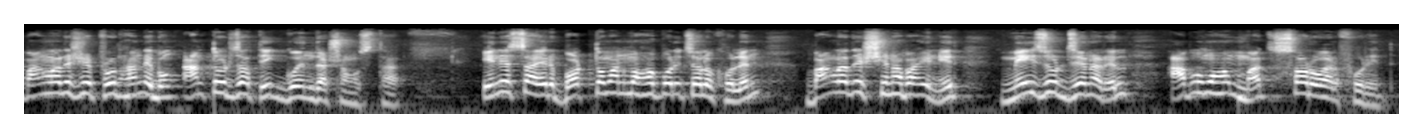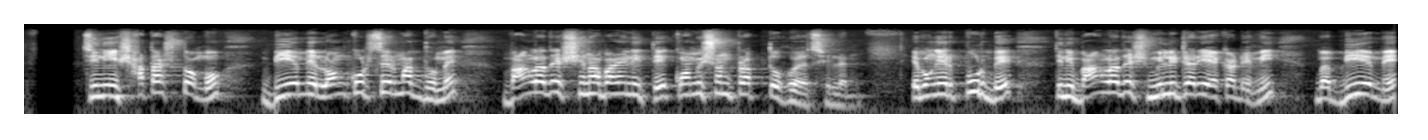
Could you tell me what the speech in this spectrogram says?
বাংলাদেশের প্রধান এবং আন্তর্জাতিক গোয়েন্দা সংস্থা। এনএসআই এর বর্তমান মহাপরিচালক হলেন বাংলাদেশ সেনাবাহিনীর মেজর জেনারেল আবু মোহাম্মদ সরোয়ার ফরিদ। যিনি সাতাশতম বিএমএ লং কোর্সের মাধ্যমে বাংলাদেশ সেনাবাহিনীতে কমিশনপ্রাপ্ত হয়েছিলেন এবং এর পূর্বে তিনি বাংলাদেশ মিলিটারি একাডেমি বা বিএমএ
